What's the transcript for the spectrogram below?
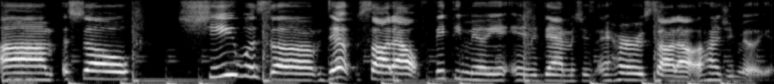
Um, so she was um, Depp sought out 50 million in the damages, and her sought out 100 million.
